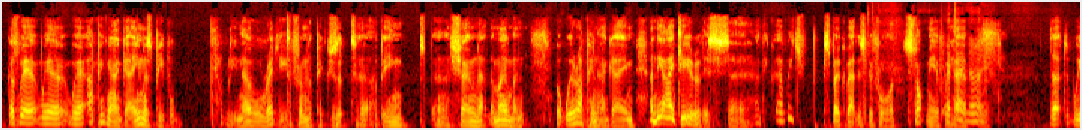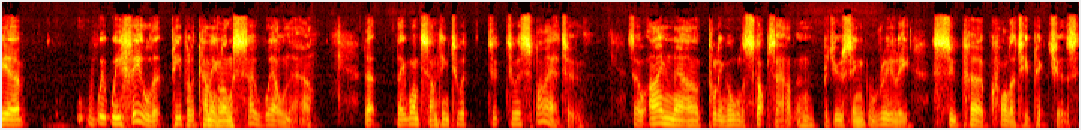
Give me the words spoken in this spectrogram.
because we're we're we're upping our game, as people probably know already from the pictures that uh, are being uh, shown at the moment. But we're up in our game, and the idea of this, uh, I think, have we spoke about this before? Stop me if we I have know. that we're we, we feel that people are coming along so well now that they want something to to, to aspire to. So I'm now pulling all the stops out and producing really superb quality pictures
